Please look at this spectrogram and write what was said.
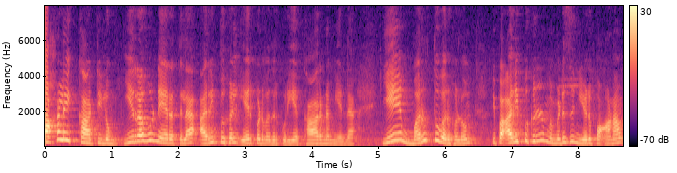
பகலை காட்டிலும் இரவு நேரத்தில் அரிப்புகள் ஏற்படுவதற்குரிய காரணம் என்ன? ஏன் மருத்துவர்களும் இப்போ அரிப்புக்குன்னு நம்ம மெடிசின் எடுப்போம் ஆனால்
